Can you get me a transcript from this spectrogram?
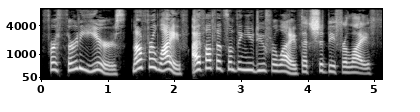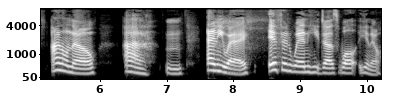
for 30 years not for life i thought that's something you do for life That should be for life. I don't know. Uh, mm. Anyway, if and when he does, well, you know,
